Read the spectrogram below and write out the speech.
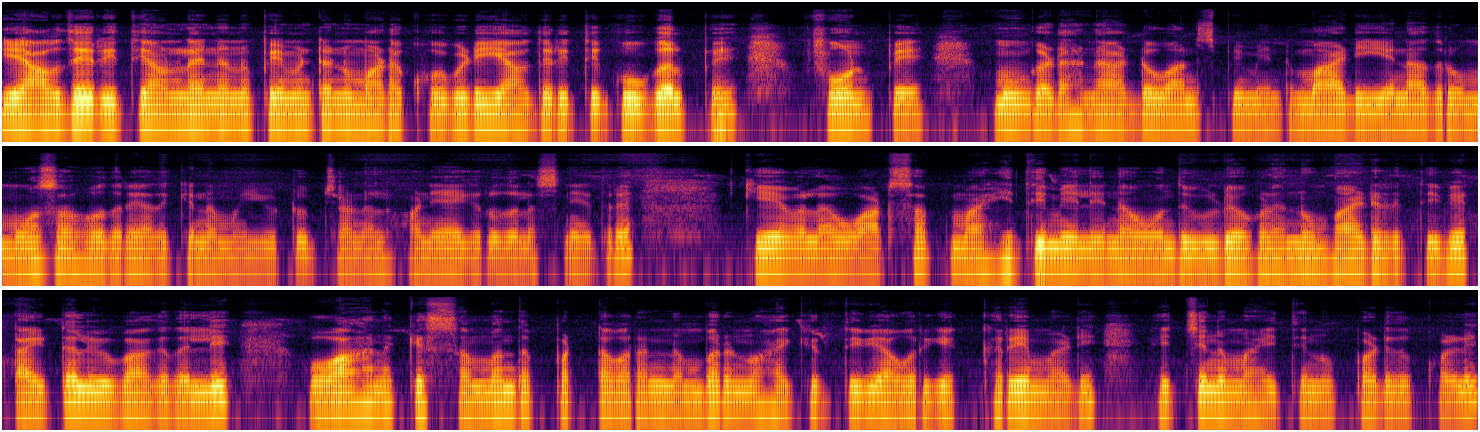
ಯಾವುದೇ ರೀತಿ ಆನ್ಲೈನನ್ನು ಪೇಮೆಂಟನ್ನು ಮಾಡೋಕ್ಕೆ ಹೋಗಬೇಡಿ. ಯಾವುದೇ ರೀತಿ ಗೂಗಲ್ ಪೇ ಫೋನ್ಪೇ ಮುಂಗಡ ಹಣ ಅಡ್ವಾನ್ಸ್ ಪೇಮೆಂಟ್ ಮಾಡಿ ಏನಾದರೂ ಮೋಸ ಹೋದರೆ ಅದಕ್ಕೆ ನಮ್ಮ ಯೂಟ್ಯೂಬ್ ಚಾನಲ್ ಹೊಣೆಯಾಗಿರೋದಿಲ್ಲ ಸ್ನೇಹಿತರೆ ಕೇವಲ ವಾಟ್ಸಪ್ ಮಾಹಿತಿ ಮೇಲೆ ನಾವು ಒಂದು ವಿಡಿಯೋಗಳನ್ನು ಮಾಡಿರ್ತೀವಿ ಟೈಟಲ್ ವಿಭಾಗದಲ್ಲಿ ವಾಹನಕ್ಕೆ ಸಂಬಂಧಪಟ್ಟವರ ನಂಬರನ್ನು ಹಾಕಿರ್ತೀವಿ ಅವರಿಗೆ ಕರೆ ಮಾಡಿ ಹೆಚ್ಚಿನ ಮಾಹಿತಿಯನ್ನು ಪಡೆದುಕೊಳ್ಳಿ.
